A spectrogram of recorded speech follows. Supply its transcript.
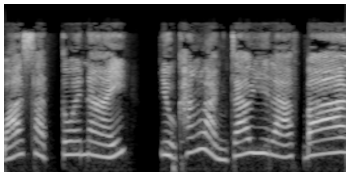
ว่าสัตว์ตัวไหนอยู่ข้างหลังเจ้ายีราฟบ้าง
